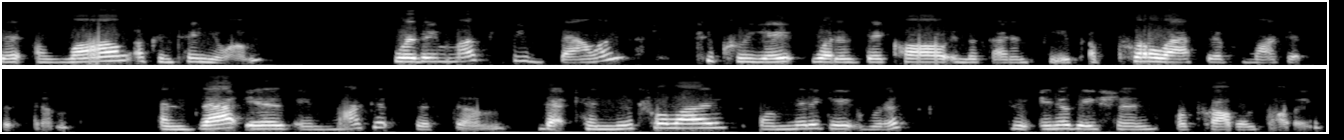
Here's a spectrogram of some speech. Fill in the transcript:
sit along a continuum where they must be balanced to create what is they call in this guidance piece a proactive market system. And that is a market system that can neutralize or mitigate risk through innovation or problem solving.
